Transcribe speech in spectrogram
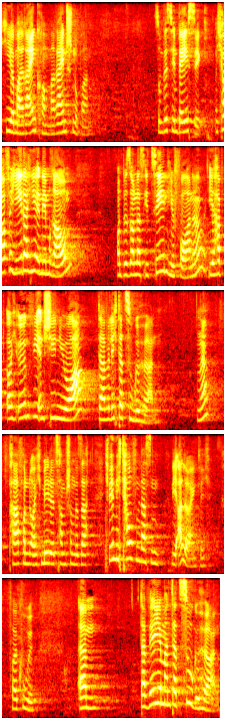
hier mal reinkommen, mal reinschnuppern. So ein bisschen basic. Ich hoffe, jeder hier in dem Raum und besonders ihr zehn hier vorne, ihr habt euch irgendwie entschieden, ja, da will ich dazugehören. Ne? Ein paar von euch Mädels haben schon gesagt, ich will mich taufen lassen. Nee, alle eigentlich. Voll cool. Ähm, da will jemand dazugehören.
